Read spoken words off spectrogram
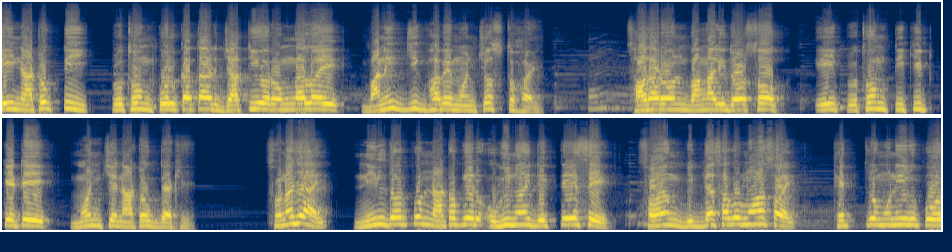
এই নাটকটি প্রথম কলকাতার জাতীয় রঙ্গালয়ে বাণিজ্যিকভাবে মঞ্চস্থ হয়। সাধারণ বাঙালি দর্শক এই প্রথম টিকিট কেটে মঞ্চে নাটক দেখে। শোনা যায়, নীলদর্পণ নাটকের অভিনয় দেখতে এসে স্বয়ং বিদ্যাসাগর মহাশয় ক্ষেত্রমণির উপর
